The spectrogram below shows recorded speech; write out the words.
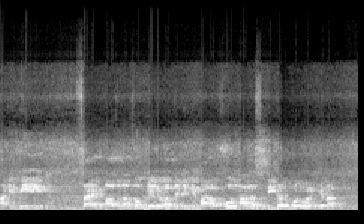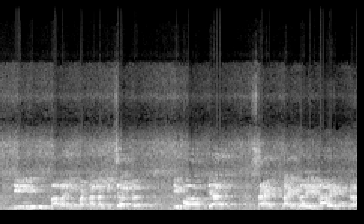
आणि मी साहेब बाजूला झोपलेले होते आणि मी मा फोन माझा स्पीकर मोडवर केला. की बालाजी पाटलांना विचारलं की मग त्या साहेब ताईला येणार आहेत का?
